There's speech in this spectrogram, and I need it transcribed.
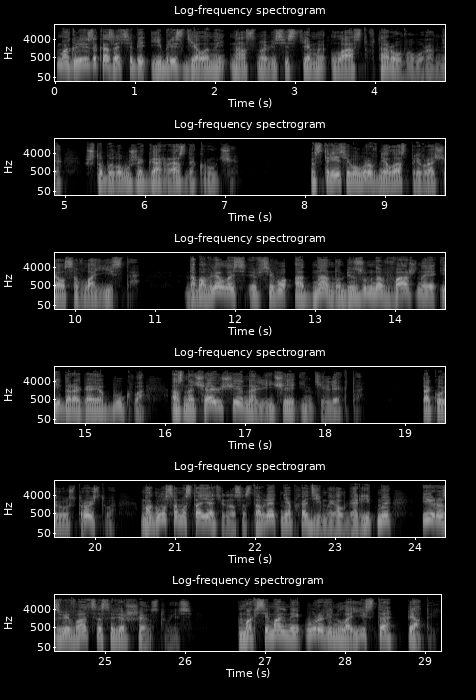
могли заказать себе Ибри, сделанный на основе системы ласт второго уровня, что было уже гораздо круче. С третьего уровня ласт превращался в лаиста. Добавлялась всего одна, но безумно важная и дорогая буква, означающая наличие интеллекта. Такое устройство могло самостоятельно составлять необходимые алгоритмы и развиваться, совершенствуясь. Максимальный уровень лаиста — пятый.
